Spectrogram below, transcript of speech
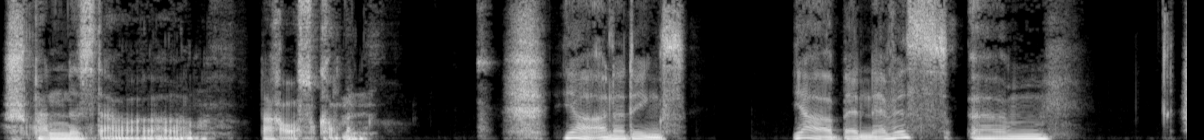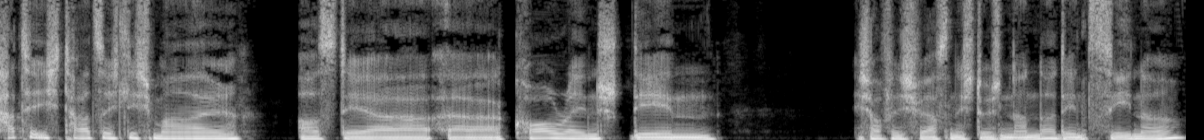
Spannendes da, da rauskommen. Ja, allerdings. Ja, Ben Nevis ähm, hatte ich tatsächlich mal aus der äh, Core Range den, ich hoffe, ich werfe es nicht durcheinander, den Zehner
